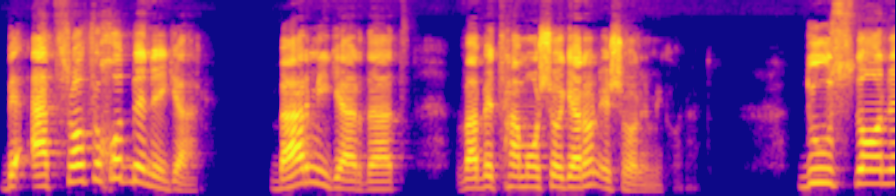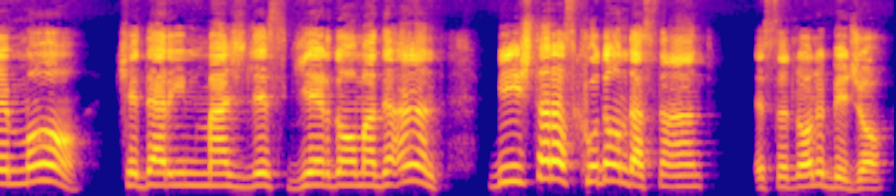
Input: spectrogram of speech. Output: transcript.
به اطراف خود بنگر برمیگردد و به تماشاگران اشاره می کند دوستان ما که در این مجلس گرد آمده اند بیشتر از کدام دستند استدلال بجا.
